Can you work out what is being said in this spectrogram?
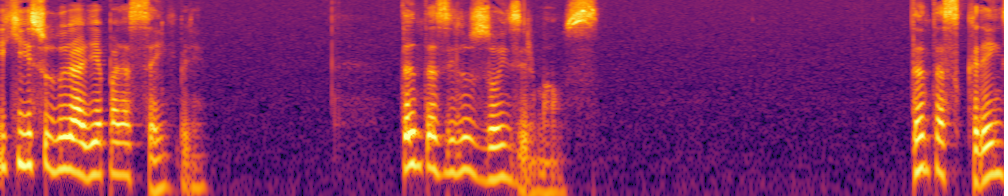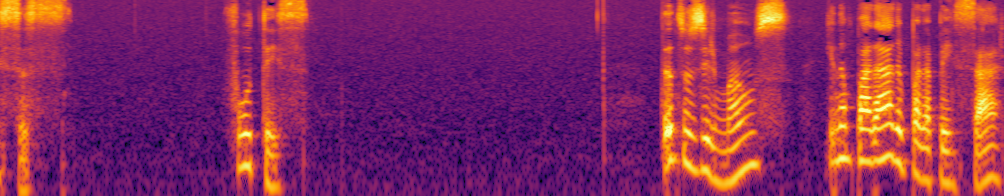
e que isso duraria para sempre. Tantas ilusões, irmãos, tantas crenças fúteis. Tantos irmãos que não pararam para pensar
